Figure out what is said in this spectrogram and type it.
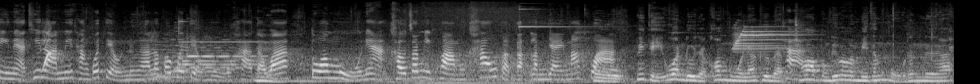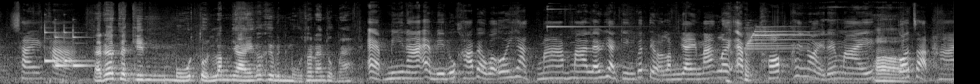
ริงๆเนี่ยที่ร้านมีทั้งก๋วยเตี๋ยวเนื้อแล้วก็ก๋วยเตี๋ยวหมูค่ะ แต่ว่าตัวหมูเนี่ยเขาจะมีความเข้ากับลำไยมากกว่าถูกพี่ตีอ้วนดูจากข้อมูลแล้วคือแบบค่ะ ชอบตรงที่ว่ามันมีทั้งหมูทั้งเนื้อ ใช่ค่ะ แต่ถ้าจะกินหมูตุ๋นลำไยก็คือเป็นหมูเท่านั้นถูกไหม แอบมีนะแอบมีลูกค้าแบบว่าเอ้ยอยากมามาแล้วอยากกินก๋วยเตี๋ยวลำไยมากเลยแอบท็อปให้หน่อยได้ไหมอ่าก็จัดให้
